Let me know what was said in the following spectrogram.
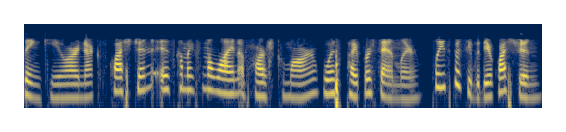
Thank you. Our next question is coming from the line of Harsh Kumar with Piper Sandler. Please proceed with your question.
